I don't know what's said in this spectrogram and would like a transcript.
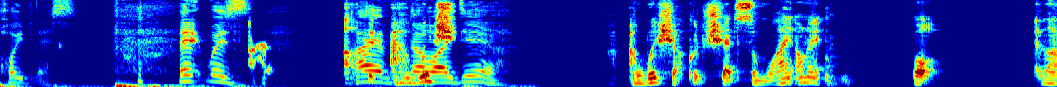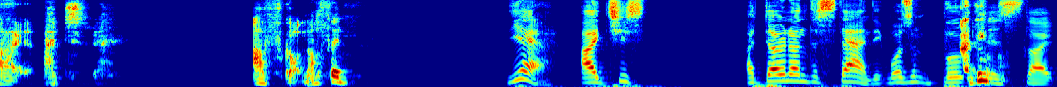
pointless. it was I have no wish, idea. I wish I could shed some light on it, but like I, have got nothing. Yeah, I just I don't understand. It wasn't booked think- as like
